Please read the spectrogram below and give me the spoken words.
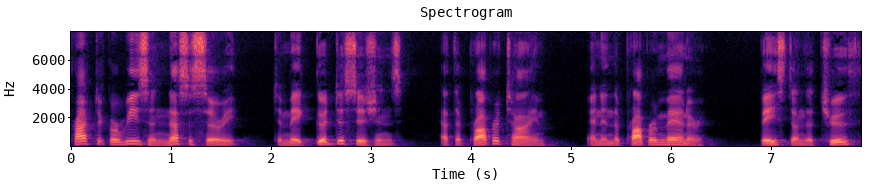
practical reason necessary to make good decisions at the proper time and in the proper manner based on the truth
